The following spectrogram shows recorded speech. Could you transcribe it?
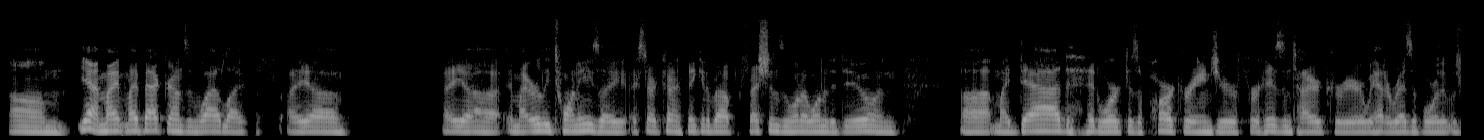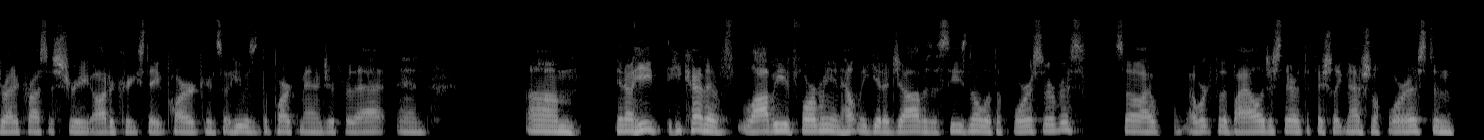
Um, yeah, my my background's in wildlife. I uh I uh in my early 20s, I, I started kind of thinking about professions and what I wanted to do. And uh, my dad had worked as a park ranger for his entire career. We had a reservoir that was right across the street, Otter Creek State Park, and so he was the park manager for that. And um, you know, he he kind of lobbied for me and helped me get a job as a seasonal with the Forest Service. So I I worked for the biologist there at the Fish Lake National Forest, and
